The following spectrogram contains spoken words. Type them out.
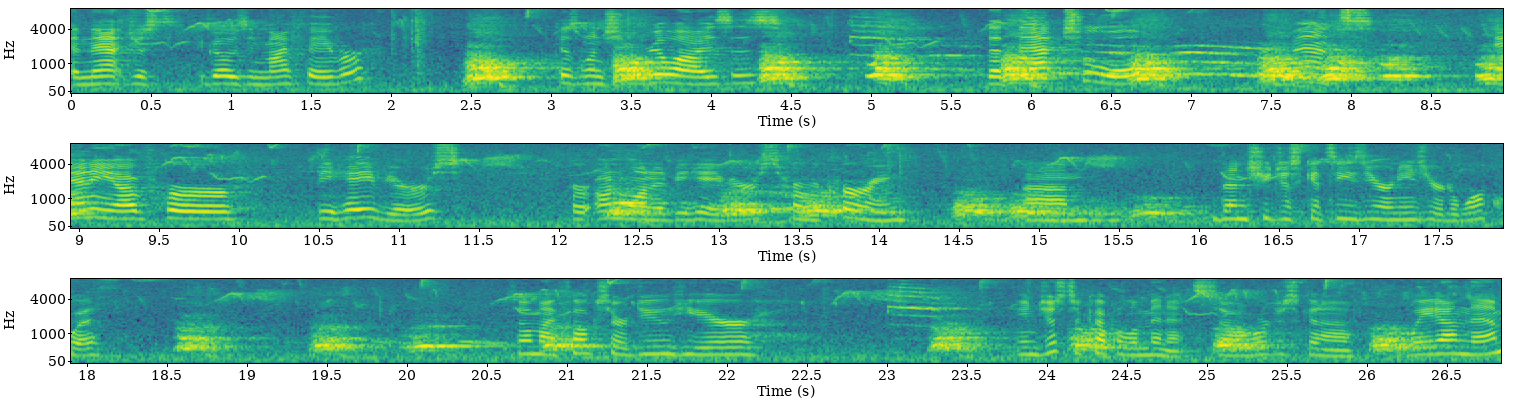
And that just goes in my favor. Because when she realizes that that tool prevents any of her behaviors, her unwanted behaviors from occurring, um, then she just gets easier and easier to work with. So my folks are due here in just a couple of minutes, so we're just gonna wait on them,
